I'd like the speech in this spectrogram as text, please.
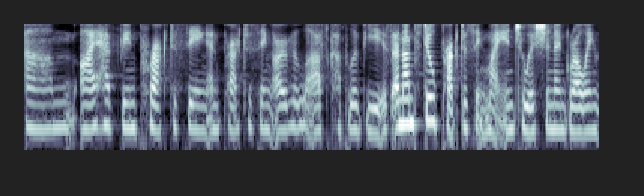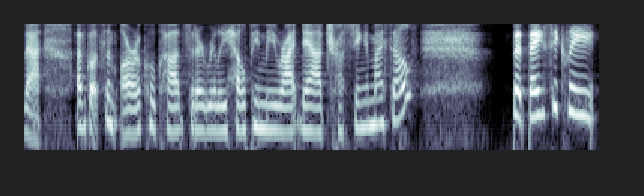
um, I have been practicing and practicing over the last couple of years. And I'm still practicing my intuition and growing that. I've got some oracle cards that are really helping me right now, trusting in myself. But basically,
